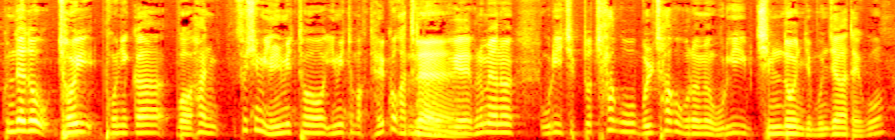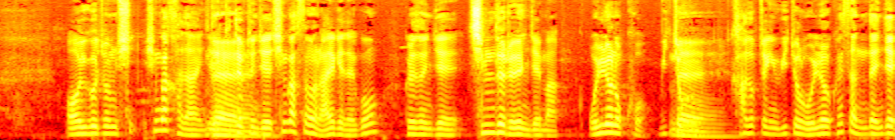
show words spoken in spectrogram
근데도 저희 보니까 뭐 한 수심이 1m, 2m 막 될 것 같은 네. 거예요. 그게 그러면은 우리 집도 차고 물 차고 그러면 우리 짐도 이제 문제가 되고 어 이거 좀 시- 심각하다. 이제 네. 그때부터 이제 심각성을 알게 되고 그래서 이제 짐들을 이제 막 올려놓고 위쪽으로 네. 가급적인 위쪽으로 올려놓고 했었는데 이제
